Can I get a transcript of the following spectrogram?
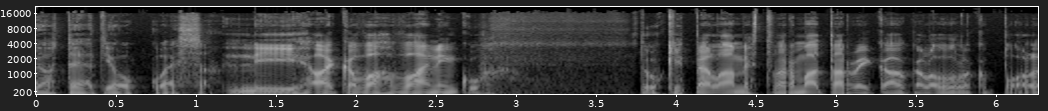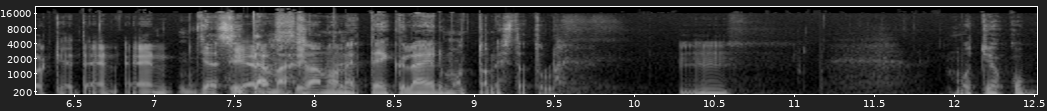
johtajat joukkueessa. Niin, aika vahvaa niin kuin tukipelaamista varmaan tarvii kaukalon ulkopuolellakin. En, en ja sitä mä sitten. sanon, että ei kyllä Edmontonista tule. Mm. Mutta joku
